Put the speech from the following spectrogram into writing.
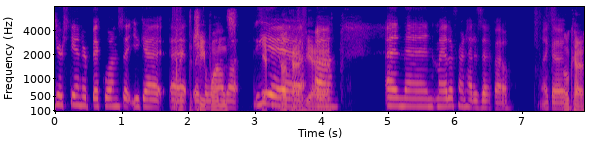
your standard big ones that you get at the cheap ones? Yeah. Yeah, okay, yeah, yeah. um, And then my other friend had a Zippo, like a Okay.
